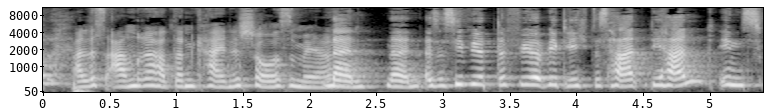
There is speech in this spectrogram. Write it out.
Alles andere hat dann keine Chance mehr. Nein, nein. Also sie wird dafür wirklich das Hand, die Hand ins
